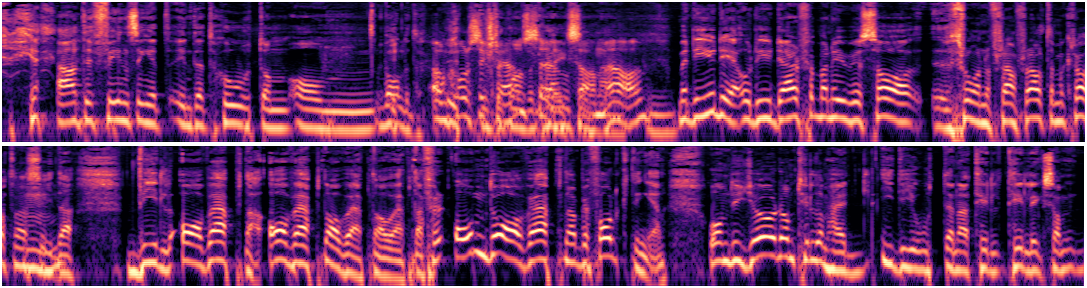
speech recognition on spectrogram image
Ja, att det finns inget, inte ett hot om, om Våld. Om konsekvenser. Liksom. Ja. Men det är ju det, och det är ju därför man i USA, från framförallt Demokraternas sida, vill avväpna, avväpna, avväpna, avväpna. För om du avväpnar befolkningen, och om du gör dem till de här idioterna, till, till liksom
